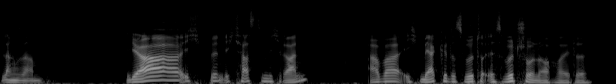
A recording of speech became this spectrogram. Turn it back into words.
Langsam. Ja, ich bin, ich taste mich ran, aber ich merke, das wird, es wird schon auch heute.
